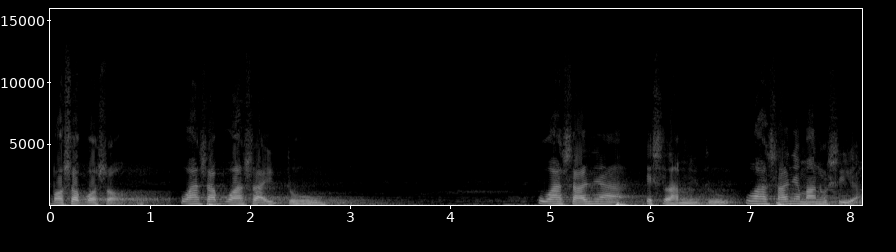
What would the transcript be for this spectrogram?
poso-poso, puasa-puasa itu puasanya Islam itu puasanya manusia.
